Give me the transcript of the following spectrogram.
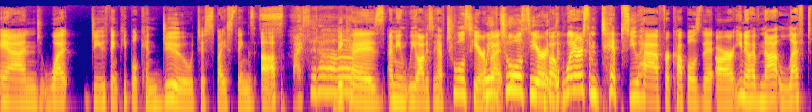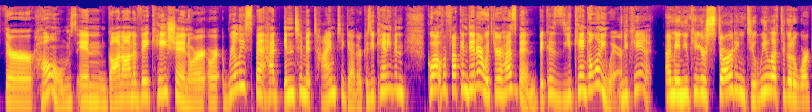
And what do you think people can do to spice things up? Spice it up. because I mean, we obviously have tools here, we but have tools here. but what are some tips you have for couples that are, you know, have not left their homes and gone on a vacation or or really spent had intimate time together because you can't even go out for fucking dinner with your husband because you can't go anywhere. You can't. I mean, you can, you're starting to. We left to go to work.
